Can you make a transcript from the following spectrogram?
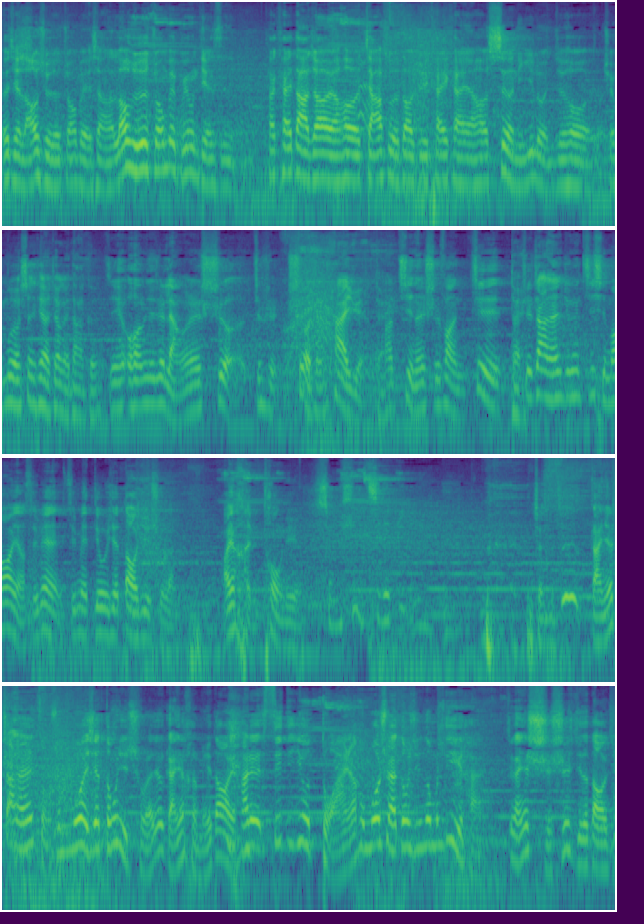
而且老鼠的装备上了，老鼠的装备不用点死你，他开大招，然后加速的道具开开，然后射你一轮之后，全部剩下交给大哥。因为 O M G 这两个人射就是射程太远，了，然后技能释放，这这渣男就跟机器猫一样，随便随便丢一些道具出来，而且很痛这个。什么是气的比喻？真的，就是感觉炸弹人总是摸一些东西出来，就感觉很没道理。他这个 C D 又短，然后摸出来东西那么厉害，就感觉史诗级的道具。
